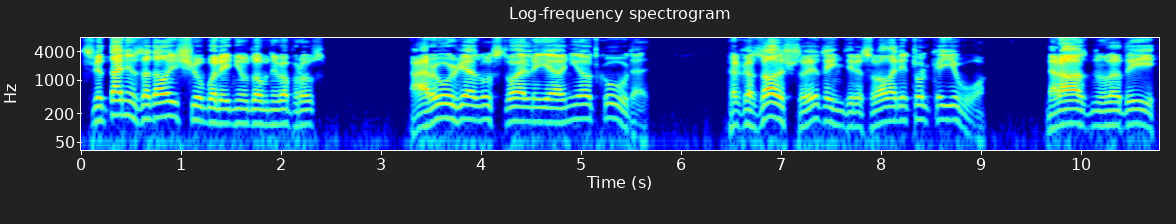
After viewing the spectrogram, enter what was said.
Светанин задал еще более неудобный вопрос. Оружие двухствольные они откуда? Оказалось, что это интересовало не только его. На разные лады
